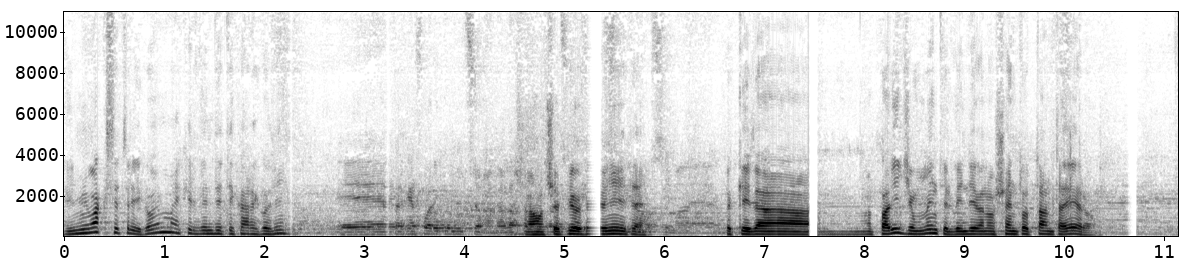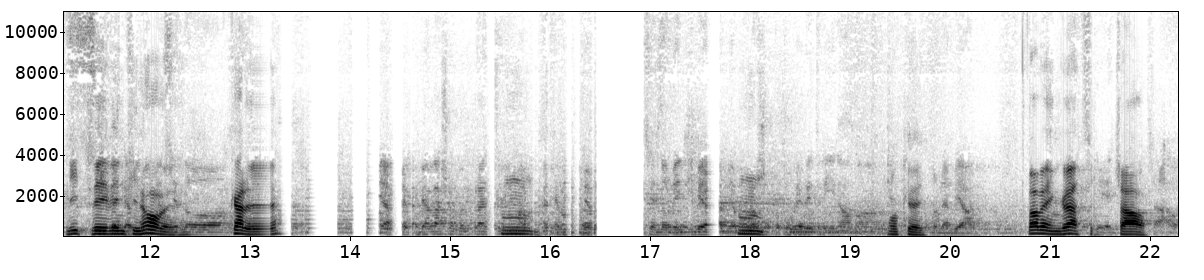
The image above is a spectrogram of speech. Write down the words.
Il Mi Max 3, come mai che il vendete caro così? Eh, perché è fuori produzione, No, non c'è più, è Sì, finita. no, sì, ma è- Perché la- a Parigi un momento li vendevano 180 euro. Lì 3,29. essendo- Caro, Mm. essendo 20 bene abbiamo Mm. lasciato come vetrina, ma Ok. non ne abbiamo. Va bene, grazie. Ciao. Ciao.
